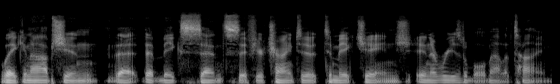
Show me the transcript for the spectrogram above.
like an option that that makes sense if you're trying to to make change in a reasonable amount of time.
